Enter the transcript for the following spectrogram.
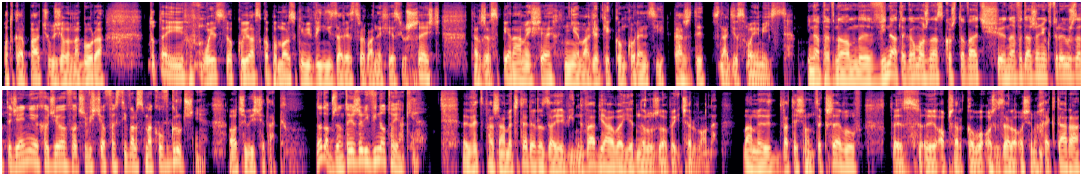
Podkarpaciu, Zielona Góra. Tutaj w województwie kujawsko-pomorskim wini zarejestrowanych jest już sześć, także wspieramy się, nie ma wielkiej konkurencji, każdy znajdzie swoje miejsce. I na pewno wina tego można skosztować na wydarzeniu, które już za tydzień. Chodzi o, oczywiście o Festiwal Smaków w Grucznie. Oczywiście tak. No dobrze, no to jeżeli wino, to jakie? Wytwarzamy cztery rodzaje win, dwa białe, jedno różowe i czerwone. Mamy 2000 krzewów, to jest y, obszar około 0,8 hektara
